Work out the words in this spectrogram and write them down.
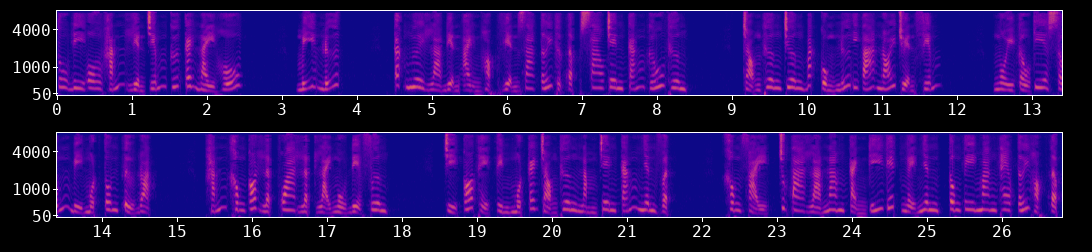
tu đi ô hắn liền chiếm cứ cái này hố. Mỹ nữ. Các ngươi là điện ảnh học viện ra tới thực tập sao trên cáng cứu thương. Trọng thương trương bắc cùng nữ y tá nói chuyện phiếm. Ngồi cầu kia sống bị một tôn tử đoạt. Hắn không có lật qua lật lại ngủ địa phương. Chỉ có thể tìm một cái trọng thương nằm trên cáng nhân vật. Không phải, chúng ta là nam cảnh ký kết nghệ nhân, công ty mang theo tới học tập.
